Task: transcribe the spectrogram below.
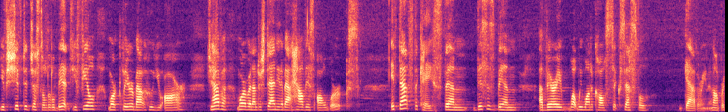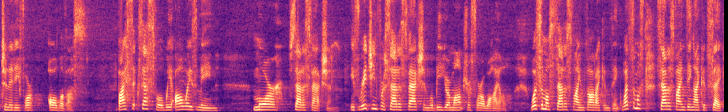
you've shifted just a little bit? Do you feel more clear about who you are do you have a more of an understanding about how this all works? If that's the case then this has been a very what we want to call successful gathering an opportunity for all of us. By successful we always mean more satisfaction. If reaching for satisfaction will be your mantra for a while What's the most satisfying thought I can think? What's the most satisfying thing I could say?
